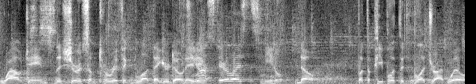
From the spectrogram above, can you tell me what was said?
Wow, James, this sure is some terrific blood that you're donating. Did you not sterilize this needle? No, but the people at the blood drive will.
